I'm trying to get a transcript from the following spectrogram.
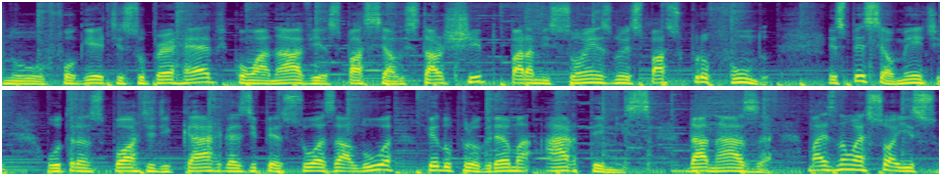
no foguete Super Heavy com a nave espacial Starship para missões no espaço profundo, especialmente o transporte de cargas de pessoas à Lua pelo programa Artemis, da NASA. Mas não é só isso.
